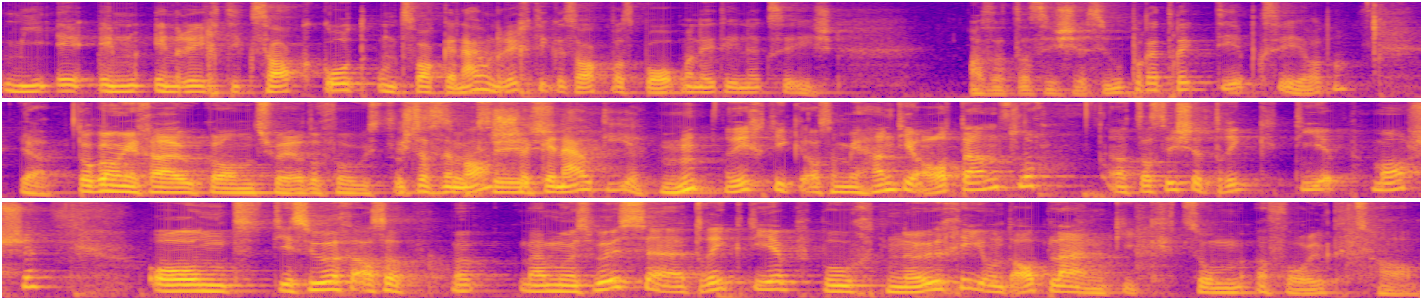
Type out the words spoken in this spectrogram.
in, in, Richtung Sack geht und zwar genau in den richtigen Sack, was Portemonnaie nicht drin war. Also das war ein super Trickdieb, oder? Ja, da gehe ich auch ganz schwer davon aus. Dass ist das eine Masche? Genau die? Mhm, richtig, also wir haben die Antänzler, also das ist eine Trickdiebmasche Und die Suche, also man, man muss wissen, ein Trickdieb braucht Nähe und Ablenkung, um Erfolg zu haben.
